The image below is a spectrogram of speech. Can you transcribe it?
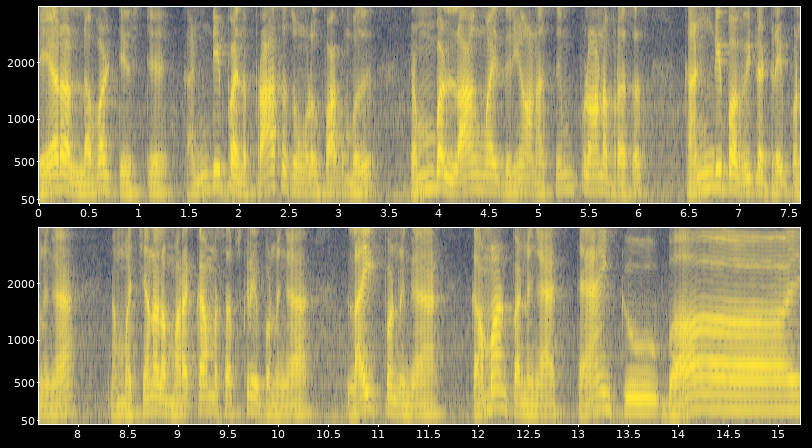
வேறு லெவல் டேஸ்ட்டு கண்டிப்பாக இந்த ப்ராசஸ் உங்களுக்கு பார்க்கும்போது ரொம்ப லாங் மாதிரி தெரியும். ஆனால் சிம்பிளான ப்ராசஸ் கண்டிப்பாக வீட்டில் ட்ரை பண்ணுங்கள் நம்ம சேனலை மறக்காமல் சப்ஸ்கிரைப் பண்ணுங்கள் லைக் பண்ணுங்கள் கமெண்ட் பண்ணுங்கள் தேங்க்யூ பாய்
